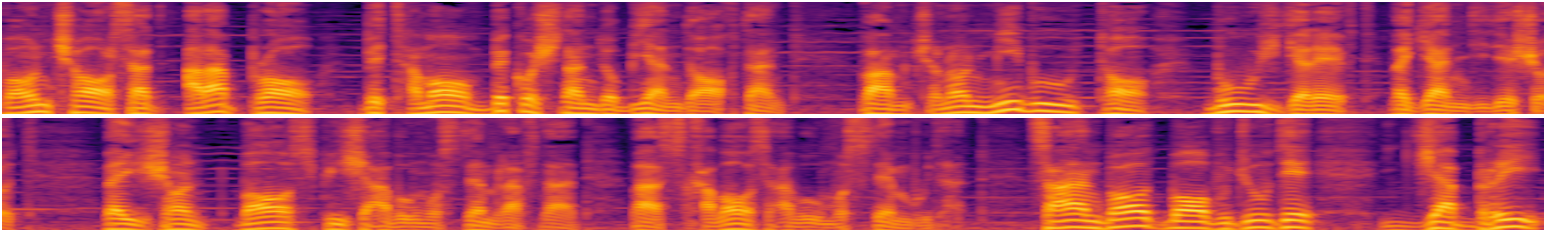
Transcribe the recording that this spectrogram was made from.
و آن چهارصد عرب را به تمام بکشتند و بینداختند و همچنان می بود تا بوی گرفت و گندیده شد و ایشان باز پیش ابو مسلم رفتند و از خواص ابو مسلم بودند. سندباد با وجود جبری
